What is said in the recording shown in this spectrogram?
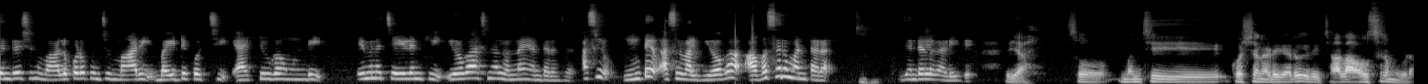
జనరేషన్ వాళ్ళు కూడా కొంచెం మారి బయటకు వచ్చి యాక్టివ్గా ఉండి ఏమైనా చేయడానికి యోగాసనాలు ఉన్నాయంటారా సార్? అసలు ఉంటే అసలు వాళ్ళకి యోగా అవసరం అంటారా? జనరల్గా అడిగితే. యా. సో మంచి క్వశ్చన్ అడిగారు. ఇది చాలా అవసరం కూడా.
